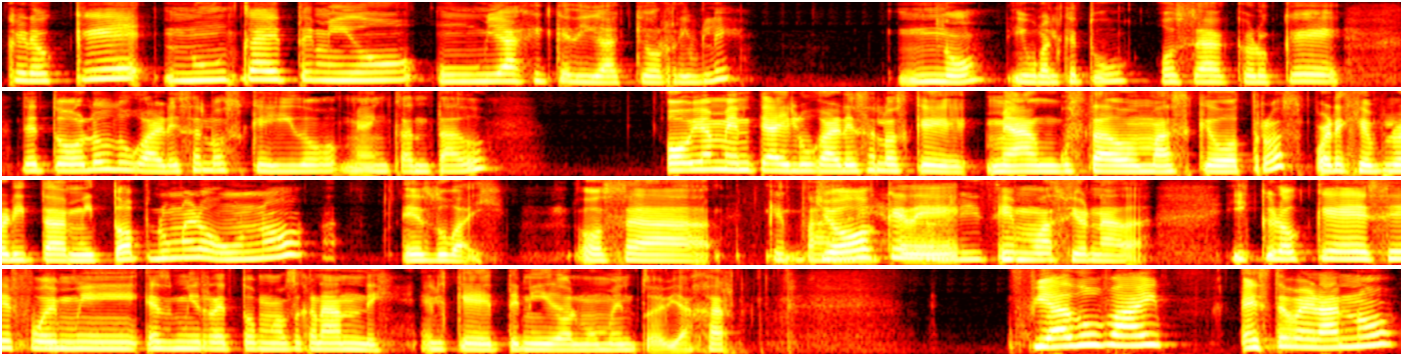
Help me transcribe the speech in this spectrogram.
Creo que nunca he tenido un viaje que diga que horrible. No, igual que tú. O sea, creo que de todos los lugares a los que he ido me ha encantado. Obviamente hay lugares a los que me han gustado más que otros. Por ejemplo, ahorita mi top número uno es Dubai. O sea, Qué padre, yo quedé padrísimo. emocionada. Y creo que ese fue mi, es mi reto más grande, el que he tenido al momento de viajar. Fui a Dubai este verano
